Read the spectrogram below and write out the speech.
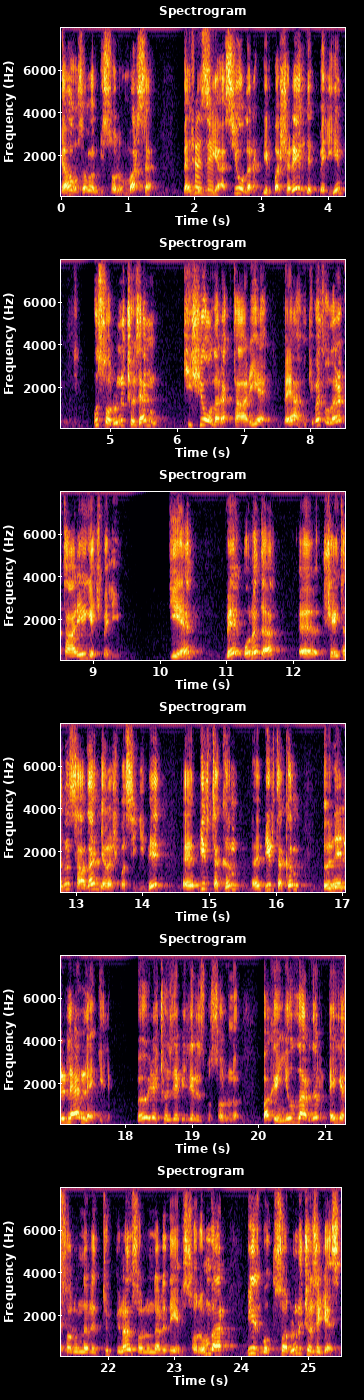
Ya o zaman bir sorun varsa ben de Çözelim. siyasi olarak bir başarı elde etmeliyim. Bu sorunu çözen kişi olarak tarihe veya hükümet olarak tarihe geçmeliyim diye ve ona da e, şeytanın sağdan yanaşması gibi e, bir takım e, bir takım önerilerle gelip böyle çözebiliriz bu sorunu. Bakın yıllardır Ege sorunları, Türk-Yunan sorunları diye bir sorun var. Biz bu sorunu çözeceğiz.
